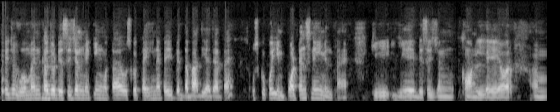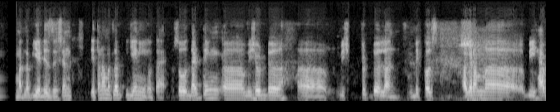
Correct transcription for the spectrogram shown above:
पे जो वुमेन का जो डिसीज़न मेकिंग होता है उसको कहीं ना कहीं पे दबा दिया जाता है उसको कोई इम्पोर्टेंस नहीं मिलता है कि ये डिसीज़न कौन ले और मतलब ये डिसीज़न इतना मतलब ये नहीं होता है। So that thing we should we should learn because अगर हम we have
